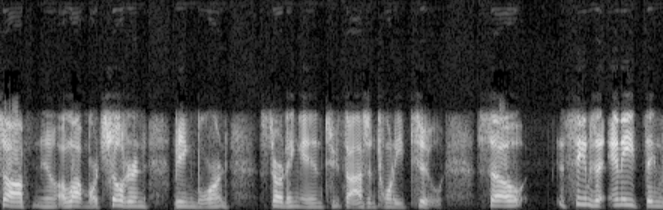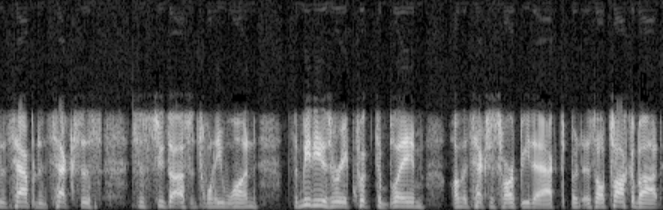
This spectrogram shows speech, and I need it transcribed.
saw you know a lot more children being born starting in 2022. So it seems that anything that's happened in Texas since 2021, the media is very quick to blame on the Texas Heartbeat Act. But as I'll talk about,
